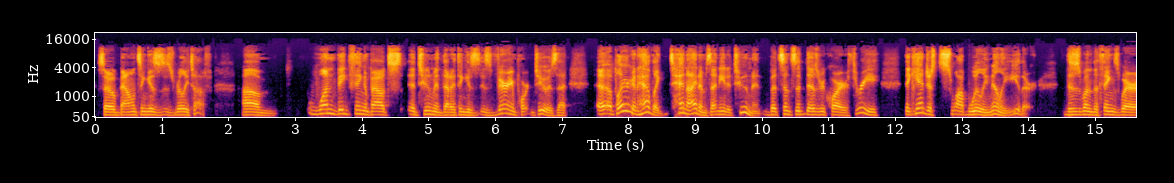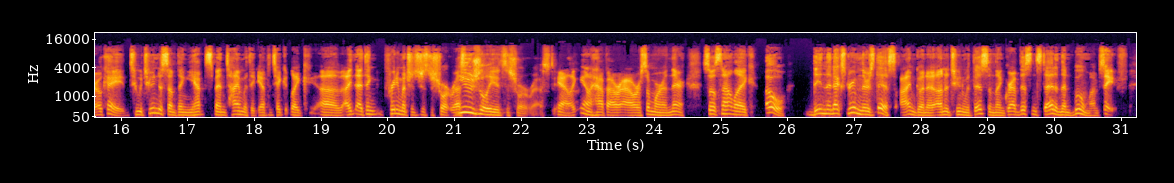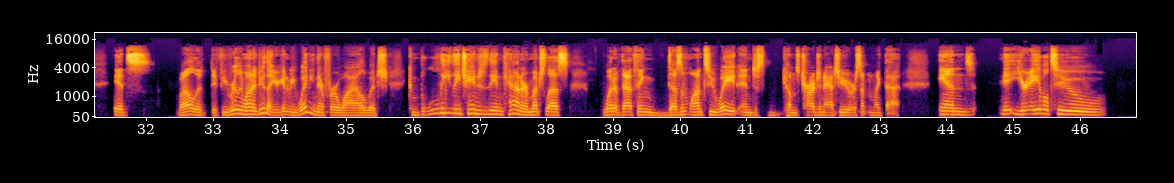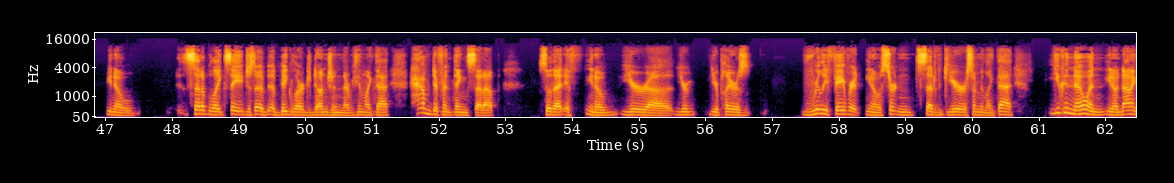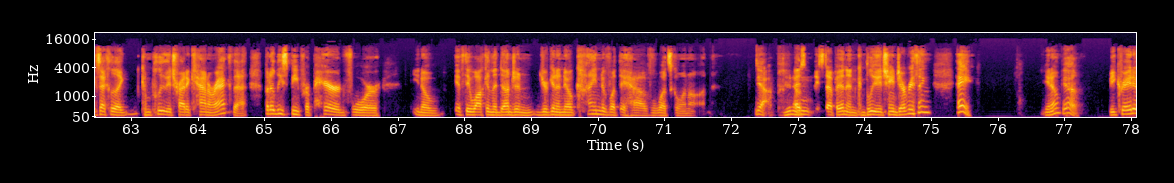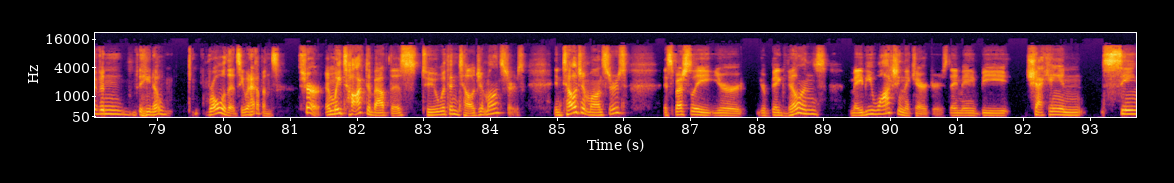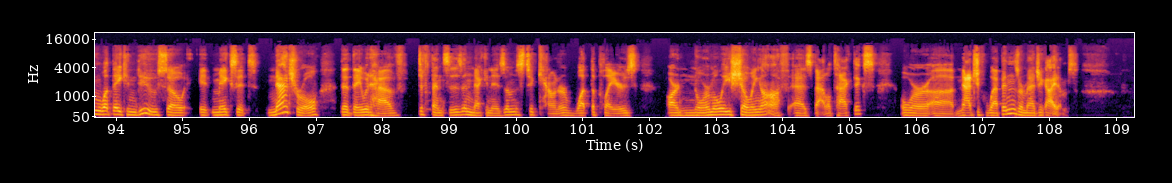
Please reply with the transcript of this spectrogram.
So balancing is is really tough. Um, one big thing about attunement that I think is is very important too is that a player can have like 10 items that need attunement, but since it does require three, they can't just swap willy nilly either. This is one of the things where, okay, to attune to something, you have to spend time with it. You have to take it like, uh, I, I think pretty much it's just a short rest. Usually it's a short rest. Yeah. yeah, like, you know, half hour, hour, somewhere in there. So it's not like, oh, in the next room, there's this. I'm going to unattune with this and then grab this instead, and then boom, I'm safe. It's, well, if you really want to do that, you're going to be waiting there for a while, which completely changes the encounter, much less what if that thing doesn't want to wait and just comes charging at you or something like that. And you're able to, you know, set up like say just a, a big large dungeon and everything like that have different things set up so that if you know your uh your your players really favorite you know a certain set of gear or something like that you can know and you know not exactly like completely try to counteract that but at least be prepared for you know if they walk in the dungeon you're going to know kind of what they have what's going on yeah. You know they step in and completely change everything. Hey you know yeah. be creative and you know roll with it. See what happens. Sure. And we talked about this too with intelligent monsters. Intelligent monsters especially your your big villains may be watching the characters. They may be checking and seeing what they can do. So it makes it natural that they would have defenses and mechanisms to counter what the players are normally showing off as battle tactics or uh, magic weapons or magic items.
